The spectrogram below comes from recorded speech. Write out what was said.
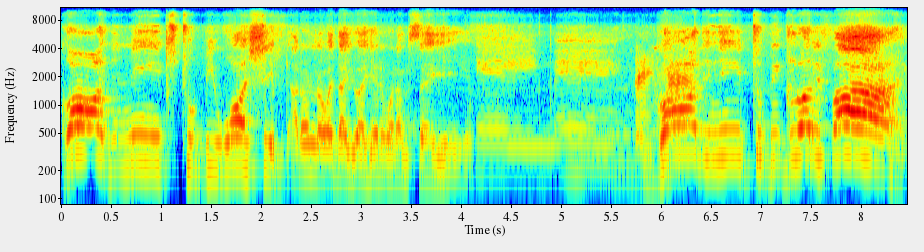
God needs to be worshipped. I don't know whether you are hearing what I'm saying. Amen. Amen. God needs to be glorified.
